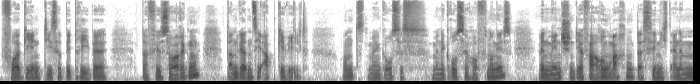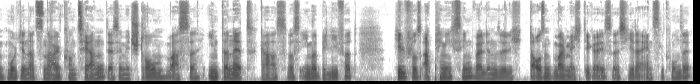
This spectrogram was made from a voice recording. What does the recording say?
Vorgehen dieser Betriebe dafür sorgen, dann werden sie abgewählt. Und mein großes, meine große Hoffnung ist, wenn Menschen die Erfahrung machen, dass sie nicht einem multinationalen Konzern, der sie mit Strom, Wasser, Internet, Gas, was immer beliefert, hilflos abhängig sind, weil er natürlich tausendmal mächtiger ist als jeder Einzelkunde,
